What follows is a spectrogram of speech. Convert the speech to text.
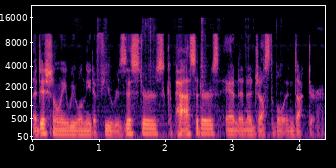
Additionally, we will need a few resistors, capacitors, and an adjustable inductor.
